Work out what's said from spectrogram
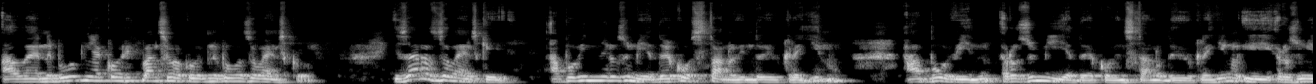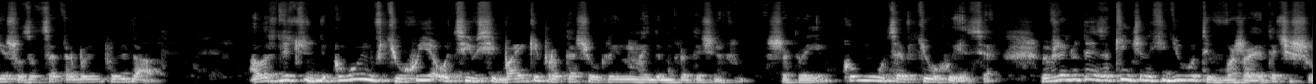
Але не було б ніякого гетьманцева, коли б не було Зеленського. І зараз Зеленський або він не розуміє, до якого стану він довів країну, або він розуміє, до якого він стану довів країну, і розуміє, що за це треба відповідати. Але кому він втюхує оці всі байки про те, що Україна найдемократичніша країна? Кому це втюхується? Ви вже людей закінчених ідіотів вважаєте, чи що?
